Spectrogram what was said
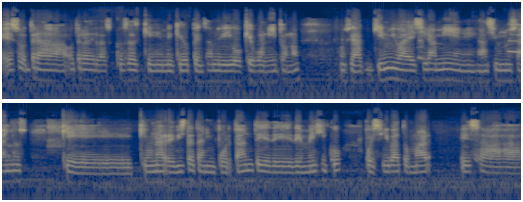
es otra otra de las cosas que me quedo pensando y digo qué bonito, ¿no? O sea, ¿quién me iba a decir a mí eh, hace unos años que, que una revista tan importante de, de México pues iba a tomar esa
